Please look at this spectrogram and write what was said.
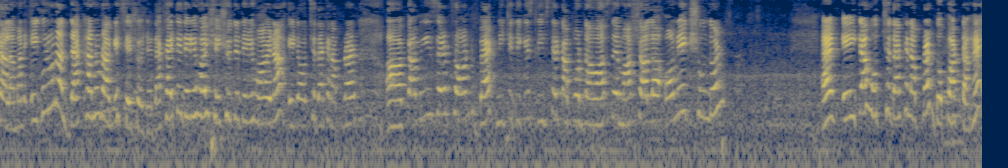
ডালা মানে এগুলো না দেখানোর আগে শেষ হয়ে যায়। দেখাইতে দেরি হয়, শেষ হইতে দেরি হয় না। এটা হচ্ছে দেখেন আপনার কামিজের ফ্রন্ট ব্যাক নিচে দিকে স্লিভস এর কাপড় দেওয়া আছে, মাশাআল্লাহ, অনেক সুন্দর। এন্ড এইটা হচ্ছে দেখেন আপনার দোপাট্টা হ্যাঁ?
